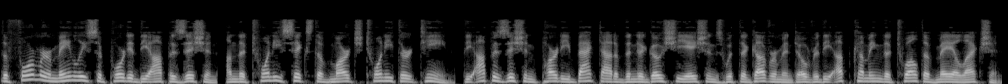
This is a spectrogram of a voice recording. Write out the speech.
The former mainly supported the opposition. On the 26th of March 2013, the opposition party backed out of the negotiations with the government over the upcoming the 12th of May election.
